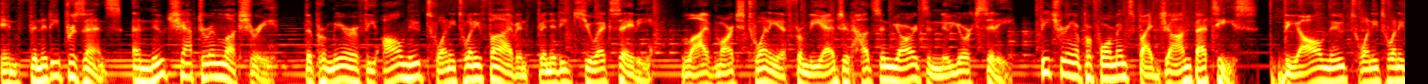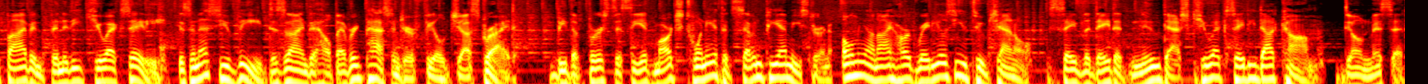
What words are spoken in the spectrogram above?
Infiniti presents a new chapter in luxury, the premiere of the all new 2025 Infiniti QX80, live March 20th from the edge at Hudson Yards in New York City, featuring a performance by John Batiste. The all new 2025 Infiniti QX80 is an SUV designed to help every passenger feel just right. Be the first to see it March 20th at 7 p.m. Eastern, only on iHeartRadio's YouTube channel. Save the date at new-QX80.com. Don't miss it.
